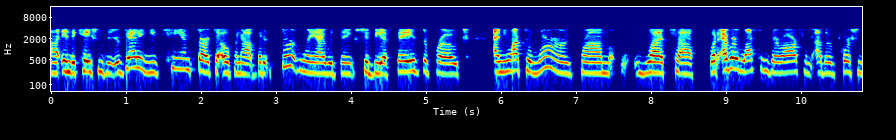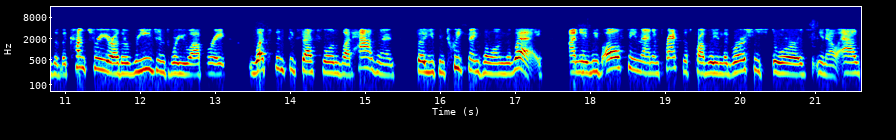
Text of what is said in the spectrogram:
uh, indications that you're getting, you can start to open up. But it certainly, I would think, should be a phased approach, and you want to learn from what uh, whatever lessons there are from other portions of the country or other regions where you operate. What's been successful and what hasn't, so you can tweak things along the way. I mean, we've all seen that in practice, probably in the grocery stores. You know, as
